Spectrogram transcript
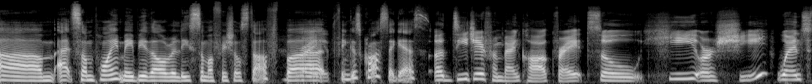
Um, at some point. Maybe they'll release some official stuff, but Right. fingers crossed, I guess. a DJ from Bangkok, right? So he or she went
